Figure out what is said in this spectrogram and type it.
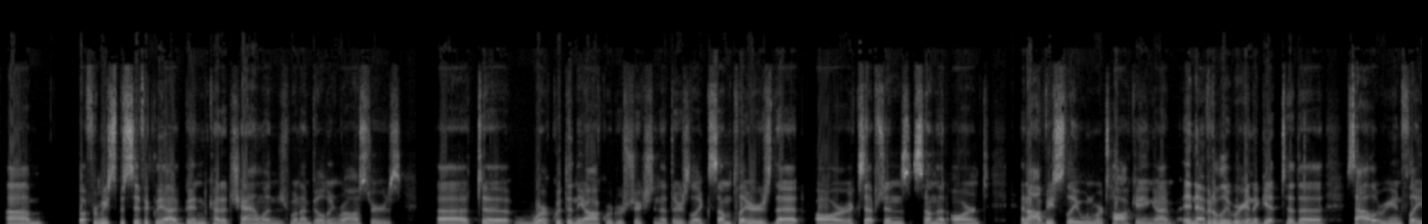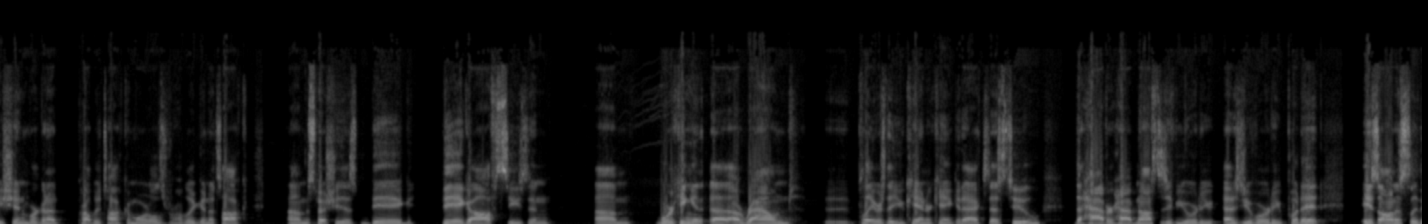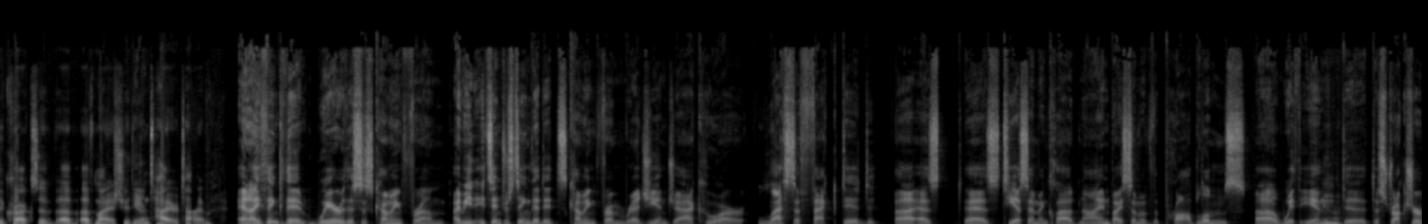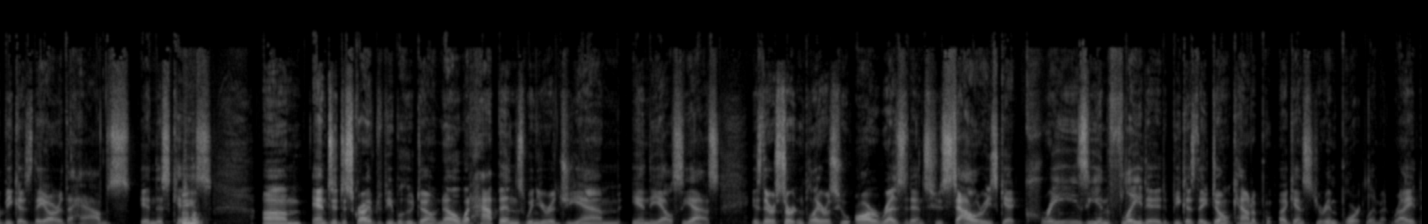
Um, but for me specifically, I've been kind of challenged when I'm building rosters uh, to work within the awkward restriction that there's like some players that are exceptions, some that aren't. And obviously, when we're talking, um, inevitably we're going to get to the salary inflation. We're going to probably talk immortals. We're probably going to talk, um, especially this big, big off season, um, working in, uh, around uh, players that you can or can't get access to. The have or have nots, if you already, as you've already put it, is honestly the crux of, of, of my issue the yeah. entire time. And I think that where this is coming from, I mean, it's interesting that it's coming from Reggie and Jack, who are less affected uh, as as TSM and Cloud Nine by some of the problems uh, within mm-hmm. the the structure because they are the haves in this mm-hmm. case. Mm-hmm. Um, and to describe to people who don't know, what happens when you're a GM in the LCS is there are certain players who are residents whose salaries get crazy inflated because they don't count against your import limit, right?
